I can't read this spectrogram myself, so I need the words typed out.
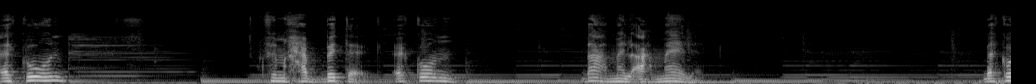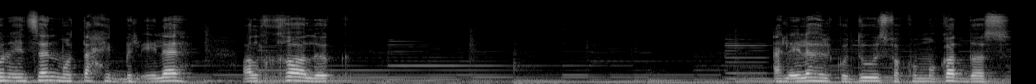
أكون في محبتك أكون بعمل أعمالك. بكون إنسان متحد بالإله الخالق. الإله القدوس فكن مقدس.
